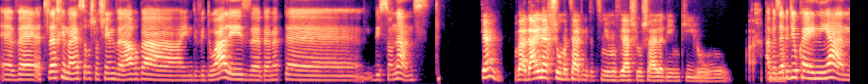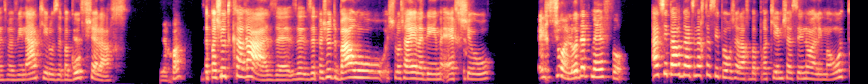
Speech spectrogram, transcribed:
אה, ואצלך עם ה-1034 האינדיבידואלי זה באמת אה, דיסוננס. כן, ועדיין איכשהו מצאתי את עצמי מביאה שלושה ילדים, כאילו, אבל זה בדיוק העניין, את מבינה? כאילו זה בגוף שלך. נכון. זה פשוט קרה, זה, זה, זה פשוט באו שלושה ילדים איכשהו. איכשהו, אני לא יודעת מאיפה. את סיפרת בעצמך את הסיפור שלך בפרקים שעשינו על אימהות,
